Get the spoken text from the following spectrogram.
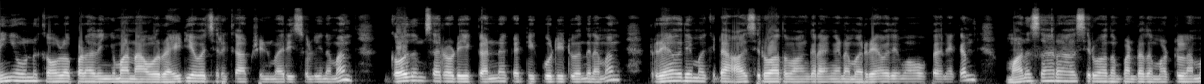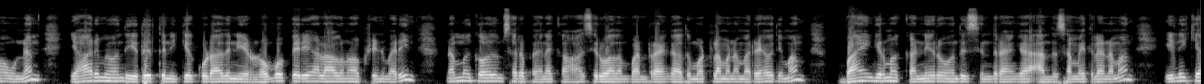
நீங்கள் ஒன்றும் கவலைப்படாதீங்கம்மா. நான் ஒரு ஐடியா வச்சுருக்கேன் அப்படின்னு மாதிரி சொல்லி நம்ம கௌதம் சாரோடைய கண்ணை கட்டி கூட்டிகிட்டு வந்து நம்ம ரேவதி அம்மா கிட்ட ஆசீர்வாதம் வாங்குறாங்க. நம்ம ரேவதி அம்மாவை பார்த்தீங்கன்னாக்கா மனசார ஆசீர்வாதம் பண்ணுறது மட்டும் இல்லாமல் உன்னை யாருமே வந்து எதிர்த்து நிற்கக்கூடாது நீ ரொம்ப பெரிய ஆள் ஆகணும் அப்படின்னு மாதிரி நம்ம கௌதம் சாரை பார்த்தீங்கன்னாக்கா ஆசீர்வாதம் பண்ணுறாங்க அது மட்டும் இல்லாமல் நம்ம ரேவதி அம்மா பயங்கரமாக கண்ணீரும் வந்து சிந்துறாங்க. அந்த சமயத்தில் நம்ம இலக்கிய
